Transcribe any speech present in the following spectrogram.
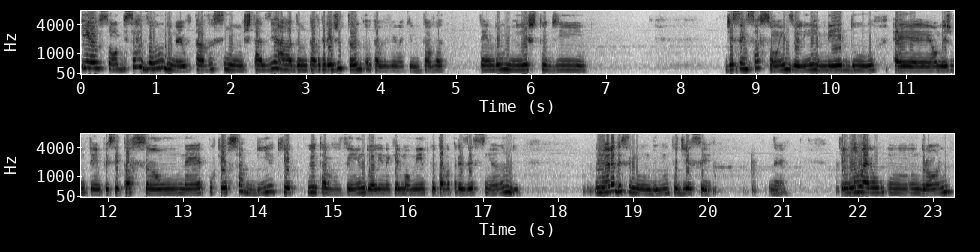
E eu só observando, né? Eu tava assim, extasiada, não tava acreditando que eu tava vendo aquilo. Eu tava tendo um misto de, de sensações ali, medo, é, ao mesmo tempo excitação, né? Porque eu sabia que eu, eu tava vendo ali naquele momento, que eu tava presenciando, não era desse mundo, não podia ser, né? Que ele não era um, um, um drone.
